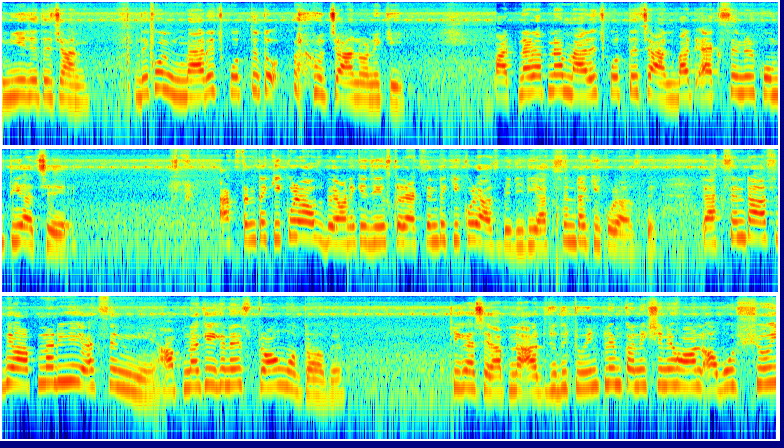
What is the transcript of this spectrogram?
নিয়ে যেতে চান। দেখুন ম্যারেজ করতে তো চান অনেকেই। পার্টনার আপনার ম্যারেজ করতে চান বাট অ্যাকশনের কমতি আছে। অ্যাকশনটা কী করে আসবে? অনেকে জিজ্ঞেস করে অ্যাকশনটা কী করে আসবে দিদি? অ্যাকশনটা কী করে আসবে? তো অ্যাকশনটা আসবে আপনারই অ্যাকশন নিয়ে। আপনাকে এখানে স্ট্রং হতে হবে। ঠিক আছে? আপনার আর যদি টুইন ফ্লেম কানেকশনে হন, অবশ্যই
